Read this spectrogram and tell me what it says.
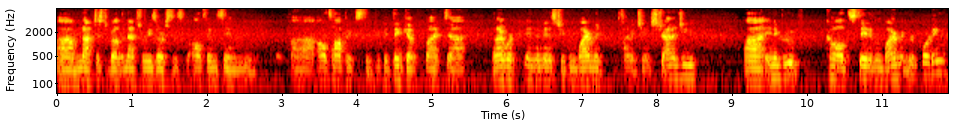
Um, not just about the natural resources, but all things in uh, all topics that you can think of, but, uh, but I work in the Ministry of Environment Climate Change Strategy uh, in a group called State of Environment Reporting,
